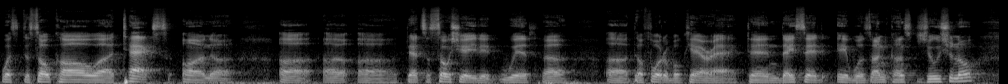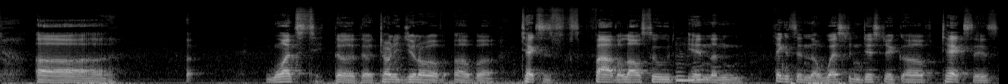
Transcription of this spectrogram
what's the so-called uh, tax on that's associated with the Affordable Care Act, and they said it was unconstitutional once the, the Attorney General of, of uh, Texas filed a lawsuit mm-hmm. in the, I think it's in the Western District of Texas.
